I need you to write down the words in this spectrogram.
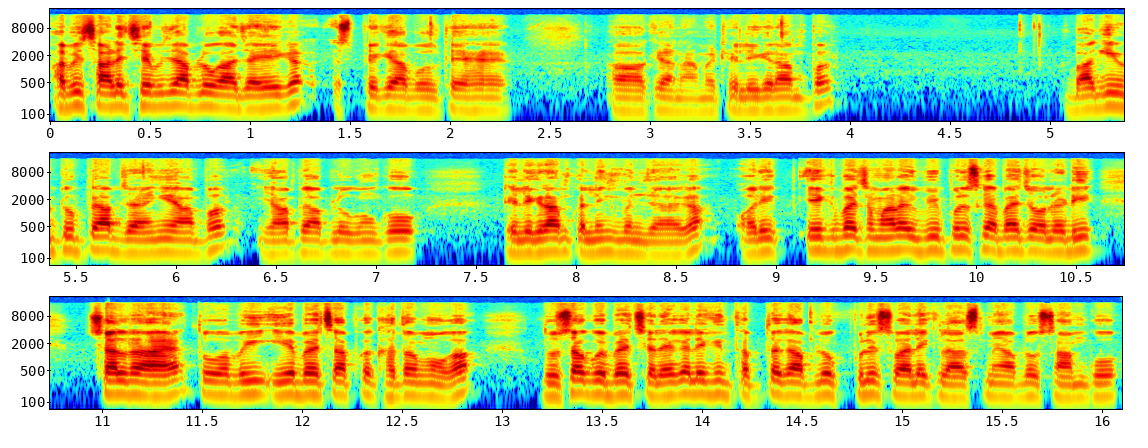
अभी साढ़े छः बजे आप लोग आ जाइएगा, इस पर क्या बोलते हैं क्या नाम है टेलीग्राम पर। बाकी यूट्यूब पे आप जाएँगे यहाँ पर। यहाँ पे आप लोगों को टेलीग्राम का लिंक मिल जाएगा। और एक एक बैच हमारा यूपी पुलिस का बैच ऑलरेडी चल रहा है तो अभी ये बैच आपका ख़त्म होगा। दूसरा कोई बैच चलेगा, लेकिन तब तक आप लोग पुलिस वाले क्लास में, आप लोग शाम को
